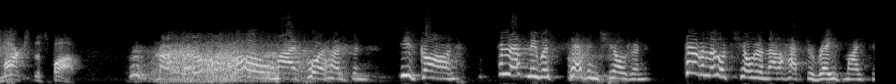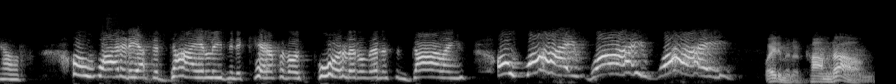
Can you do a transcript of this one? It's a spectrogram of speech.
marks the spot. Oh, my poor husband. He's gone and left me with seven children. Seven little children that I'll have to raise myself. Oh, why did he have to die and leave me to care for those poor little innocent darlings? Oh, why, why, why? Wait a minute. Calm down.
